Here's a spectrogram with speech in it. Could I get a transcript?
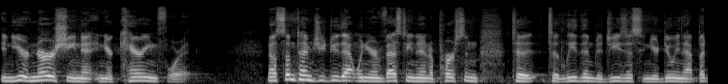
and you're nourishing it and you're caring for it. Now, sometimes you do that when you're investing in a person to, to lead them to Jesus and you're doing that. But,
